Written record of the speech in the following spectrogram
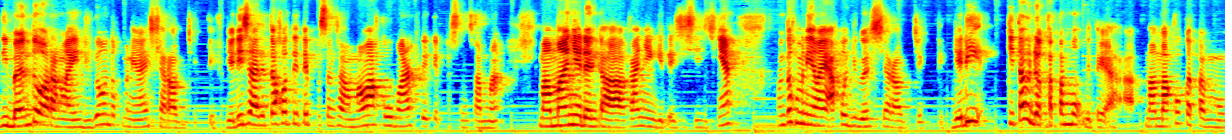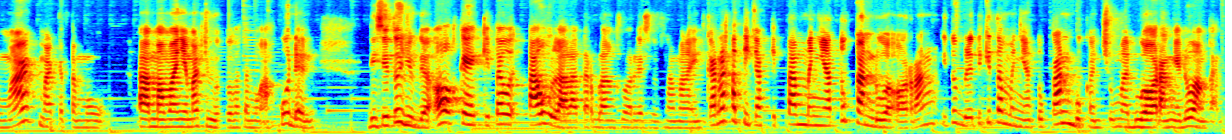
dibantu orang lain juga untuk menilai secara objektif. Jadi saat itu aku titip pesan sama mama aku, Mark titip pesan sama mamanya dan kakaknya gitu sisi-sisinya untuk menilai aku juga secara objektif. Jadi kita udah ketemu gitu ya. Mamaku ketemu Mark, Mark ketemu uh, mamanya Mark juga ketemu aku dan di situ juga oh, oke okay, kita tahu lah latar belakang keluarga satu sama lain. Karena ketika kita menyatukan dua orang itu berarti kita menyatukan bukan cuma dua orangnya doang kan.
